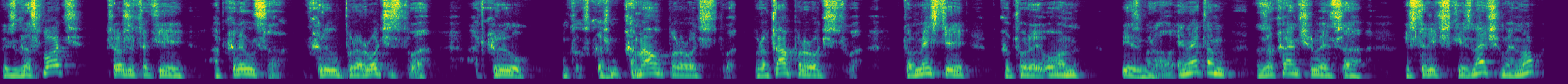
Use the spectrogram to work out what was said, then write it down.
То есть Господь все же таки открылся, открыл пророчество, открыл, ну, так скажем, канал пророчества, врата пророчества в том месте, в которое он избрал. И на этом заканчивается исторически значимая, но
